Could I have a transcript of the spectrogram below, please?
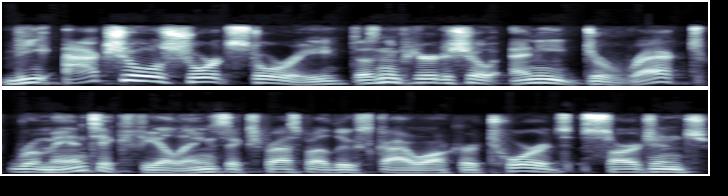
The actual short story doesn't appear to show any direct romantic feelings expressed by luke skywalker towards sergeant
